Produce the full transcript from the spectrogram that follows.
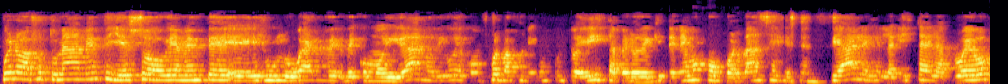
Bueno, afortunadamente, y eso obviamente es un lugar de, comodidad, no digo de confort bajo ningún punto de vista, pero de que tenemos concordancias esenciales en la lista del apruebo,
